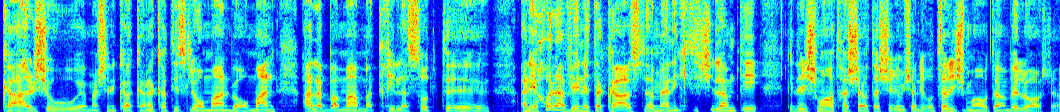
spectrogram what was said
קהל שהוא, אה, מה שנקרא, קנה כרטיס לאומן, והאומן על הבמה מתחיל לעשות... אה, אני יכול להבין את הכעס, אני שילמתי כדי לשמוע אותך שר את השירים שאני רוצה לשמוע אותם, ולא עכשיו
